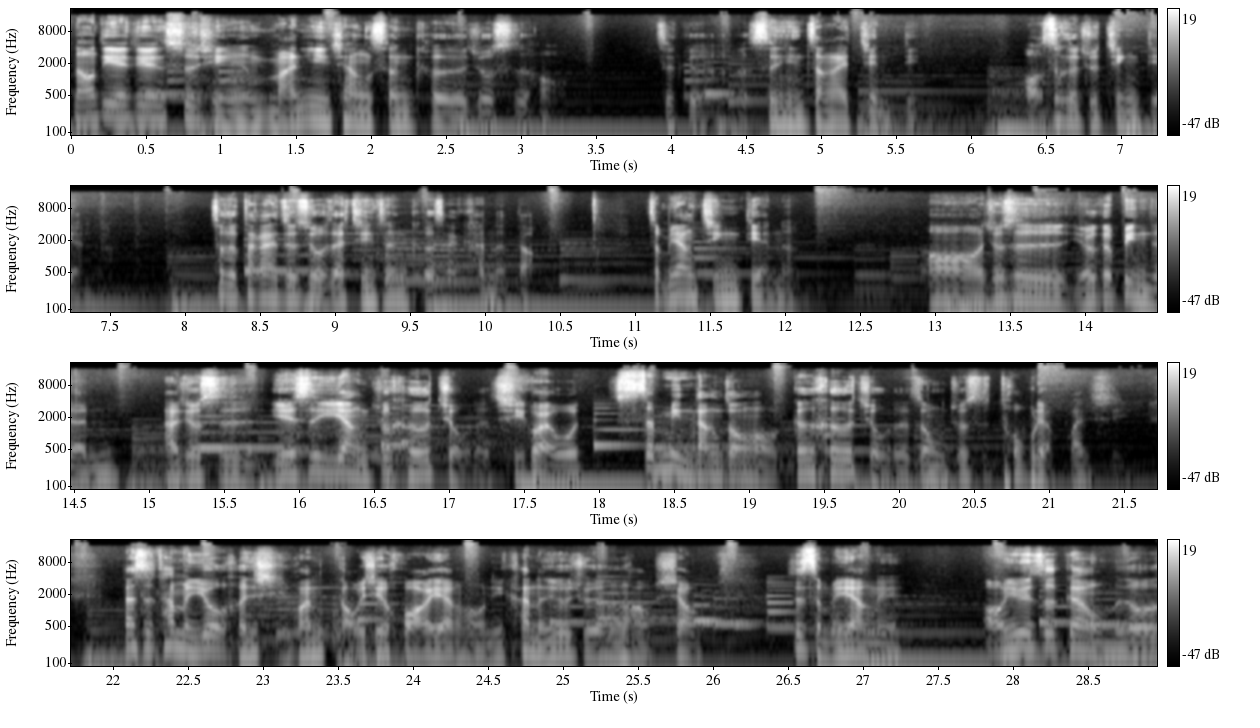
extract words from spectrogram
然后第二件事情蛮印象深刻的就是哈，这个身心障碍鉴定哦，这个就经典了。这个大概就是我在精神科才看得到。怎么样经典呢？哦，就是有一个病人，他就是也是一样，就喝酒的。奇怪，我生命当中哦，跟喝酒的这种就是脱不了关系。但是他们又很喜欢搞一些花样哦，你看了就觉得很好笑。是怎么样呢？哦，因为这个我们都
